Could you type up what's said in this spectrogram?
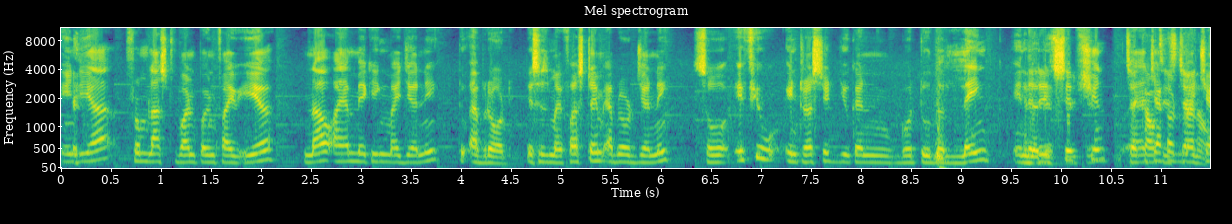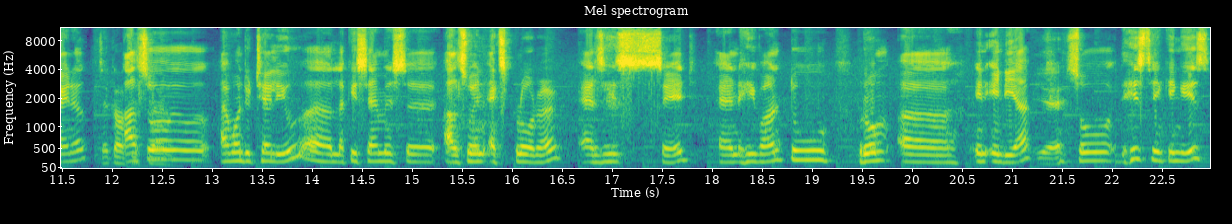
india from last 1.5 year now i am making my journey to abroad. This is my first time abroad journey. So if you interested you can go to the link in, the, description, Check Uh, out check his out channel. my channel. Check out also i want to tell you uh, lucky sam is uh, also an explorer as he said and he want to roam uh, in india. Yeah. so his thinking is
